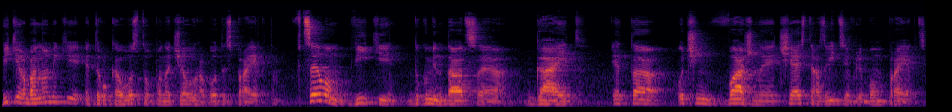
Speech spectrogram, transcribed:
Вики Робономики – это руководство по началу работы с проектом. В целом, вики, документация, гайд – это очень важная часть развития в любом проекте.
